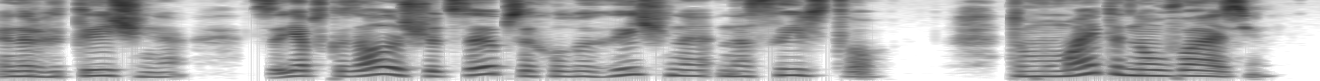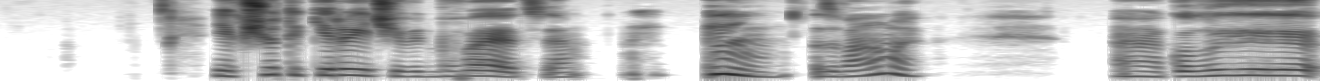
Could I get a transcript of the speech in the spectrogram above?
енергетичне. Це я б сказала, що це психологічне насильство. Тому майте на увазі, якщо такі речі відбуваються з вами, е, коли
